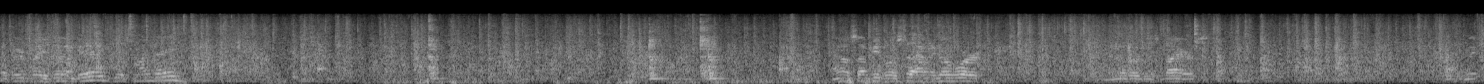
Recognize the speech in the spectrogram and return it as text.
Hope everybody's doing good this Monday. I know some people are still having to go work virus. Which,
